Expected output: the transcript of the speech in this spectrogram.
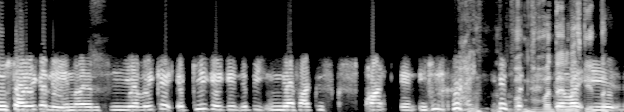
Du står ikke alene, og jeg vil sige, jeg, vil ikke, jeg gik ikke ind i bilen, jeg faktisk sprang ind i den. H- Hvordan Det skete i, der?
